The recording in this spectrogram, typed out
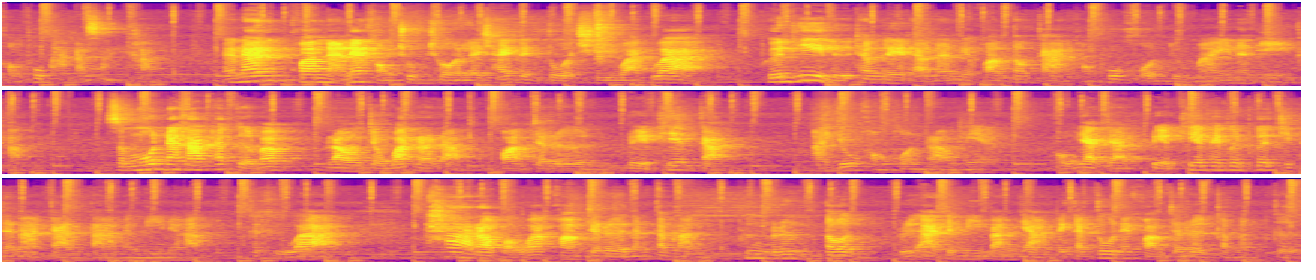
ของผู้พักอาศัยครับ ดังนั้นความหนาแน่นของชุมชนเลยใช้เป็นตัวชี้วัดว่า พื้นที่หรือทำเลแถวนั้นมีความต้องการของผู้คนอยู่ไหมนั่นเองครับ สมมุตินะครับถ้าเกิดว่าเราจะวัดระดับความเจริญ เปรียบเทียบกับอายุของคนเราเนี่ยผมอยากจะเปรียบเทียบให้เพื่อนๆจินตนาการตามแบบนี้นะครับ ก็คือว่าถ้าเราบอกว่าความเจริญนั้นกำลังเพิ่งเริ่มต้น หรืออาจจะมีบางอย่างไปกระตุ้นให้ความเจริญกำลังเกิด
